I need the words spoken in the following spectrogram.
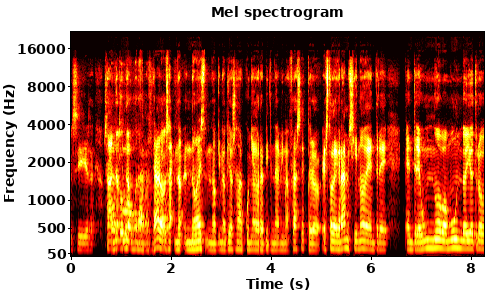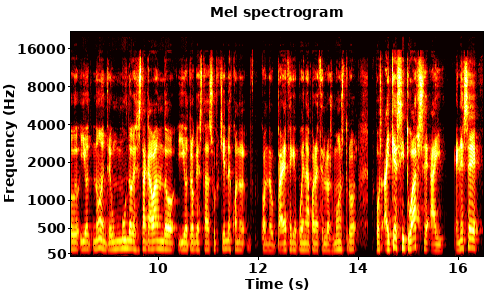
Sí, o sea, o sea, no, no-. Claro, o sea, no, no es, no, no quiero sonar cuñado repitiendo la misma frase, pero esto de Gramsci, ¿no? De entre, entre un nuevo mundo y otro, y, no, entre un mundo que se está acabando y otro que está surgiendo, es cuando, cuando parece que pueden aparecer los monstruos. Pues hay que situarse ahí, en ese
